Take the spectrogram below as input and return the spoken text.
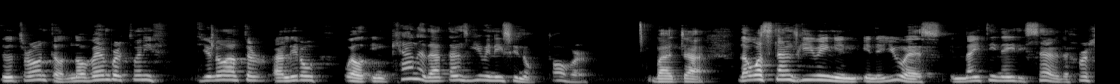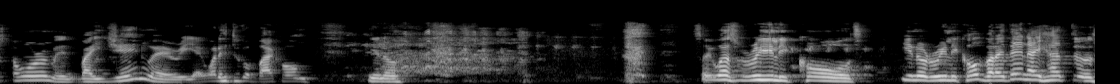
to Toronto. November 20th, you know, after a little, well, in Canada, Thanksgiving is in October. But uh, that was Thanksgiving in, in the US in 1987, the first storm. And by January, I wanted to go back home, you know. so it was really cold you know, really cold. But then I had to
